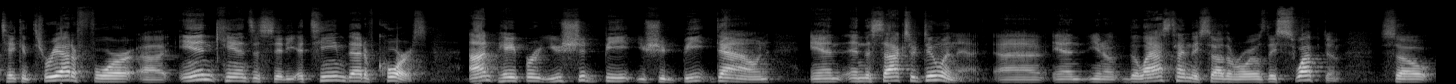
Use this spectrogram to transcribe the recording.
taken three out of four in Kansas City, a team that, of course, on paper you should beat, you should beat down, and and the Sox are doing that. Uh, and you know the last time they saw the Royals, they swept them. So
